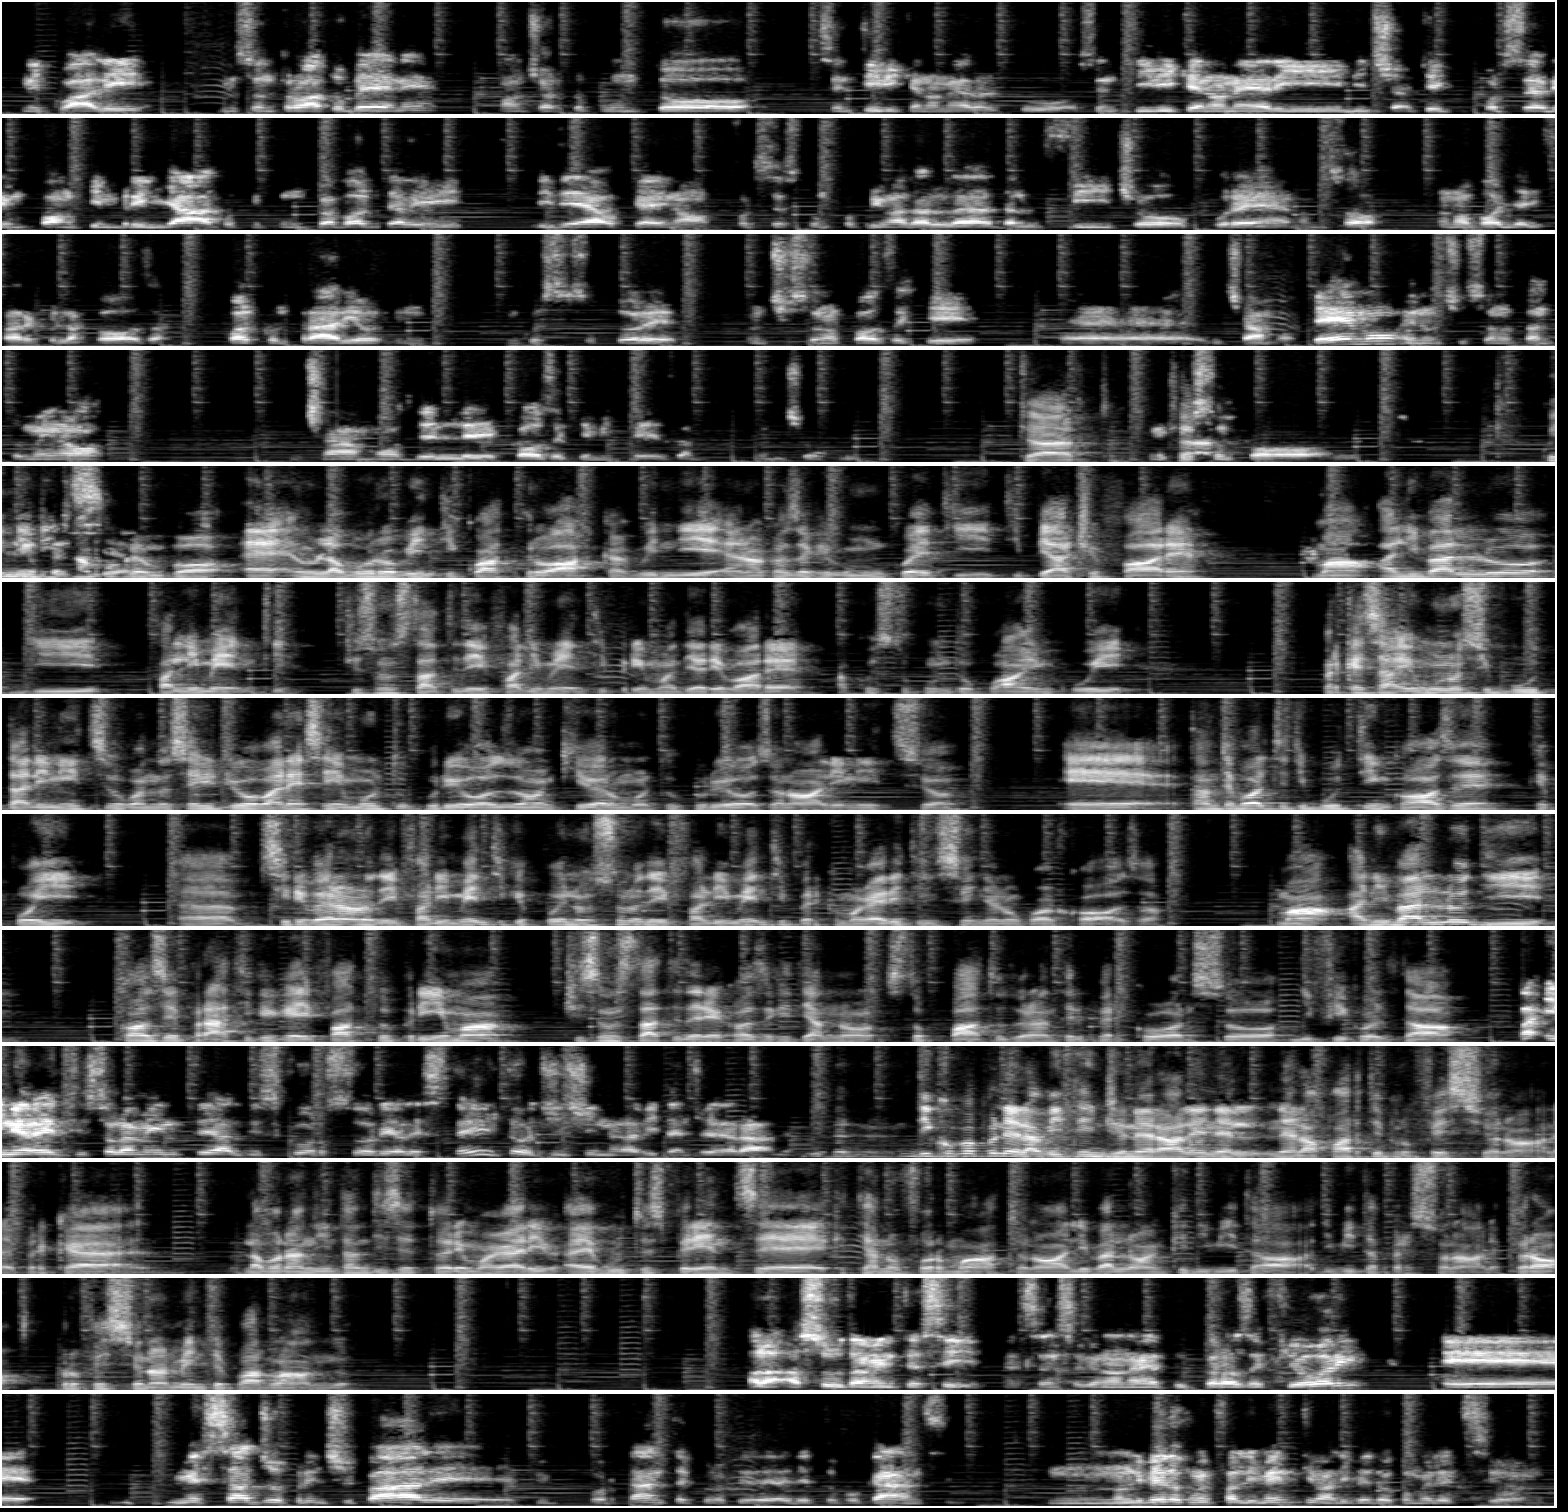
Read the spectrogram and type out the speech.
nei quali mi sono trovato bene, ma a un certo punto sentivi che non era il tuo, sentivi che non eri, diciamo, che forse eri un po' anche imbrigliato, che comunque a volte avevi l'idea, ok, no, forse esco un po' prima dal, dall'ufficio, oppure non so, non ho voglia di fare quella cosa. Qua al contrario, in, in questo settore non ci sono cose che eh, diciamo temo e non ci sono tantomeno diciamo delle cose che mi pesano, come dicevo prima. Certo. E certo. questo un po' Quindi diciamo pensiero. che un po' è un lavoro 24H, quindi è una cosa che comunque ti, ti piace fare, ma a livello di fallimenti, ci sono stati dei fallimenti prima di arrivare a questo punto qua in cui perché sai, uno si butta all'inizio quando sei giovane, sei molto curioso, anch'io ero molto curioso no, all'inizio, e tante volte ti butti in cose che poi eh, si rivelano dei fallimenti che poi non sono dei fallimenti perché magari ti insegnano qualcosa. Ma a livello di cose pratiche che hai fatto prima, ci sono state delle cose che ti hanno stoppato durante il percorso, difficoltà? Ma inerenti solamente al discorso real estate o Gigi nella vita in generale? Dico proprio nella vita in generale, nel, nella parte professionale, perché lavorando in tanti settori magari hai avuto esperienze che ti hanno formato no? a livello anche di vita, di vita personale, però professionalmente parlando. Allora, assolutamente sì, nel senso che non è tutto rose e fiori e il messaggio principale più importante è quello che hai detto poc'anzi. Non li vedo come fallimenti, ma li vedo come lezioni.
